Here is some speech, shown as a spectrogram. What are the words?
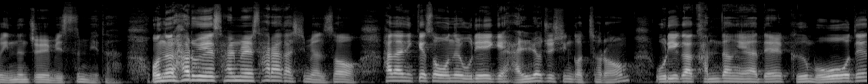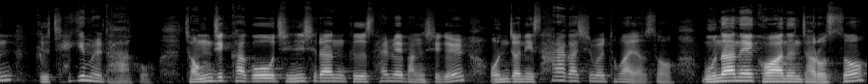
수 있는 줄 믿습니다. 오늘 하루의 삶을 살아가시면서 하나님께서 오늘 우리에게 알려주신 것처럼 우리가 감당해야 될 그 모든 그 책임을 다하고 정직하고 진실한 그 삶의 방식을 온전히 살아가심을 통하여서 문 안에 거하는 자로서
